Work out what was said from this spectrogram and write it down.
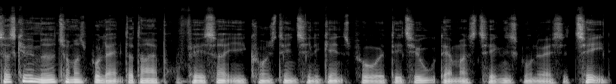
Så skal vi møde Thomas Bolander, der er professor i kunstig intelligens på øh, DTU, Danmarks Tekniske Universitet.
